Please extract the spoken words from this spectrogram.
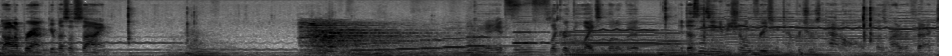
Donna Brown, give us a sign. It flickered the lights a little bit. It doesn't seem to be showing freezing temperatures at all, as a matter of fact.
